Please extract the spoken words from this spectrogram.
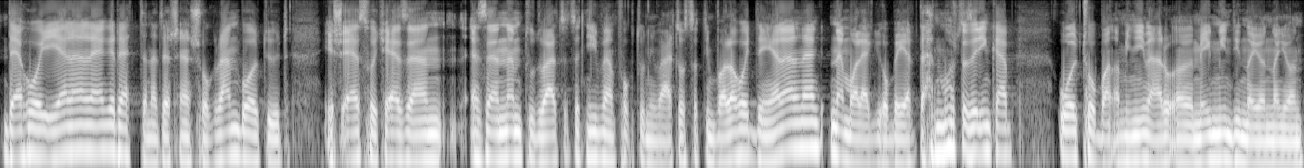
de hogy jelenleg rettenetesen sok runballt üt, és ez, hogyha ezen, ezen nem tud változtatni, nyilván fog tudni változtatni valahogy, de jelenleg nem a legjobb ért. Tehát most azért inkább olcsóban, ami nyilván még mindig nagyon-nagyon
